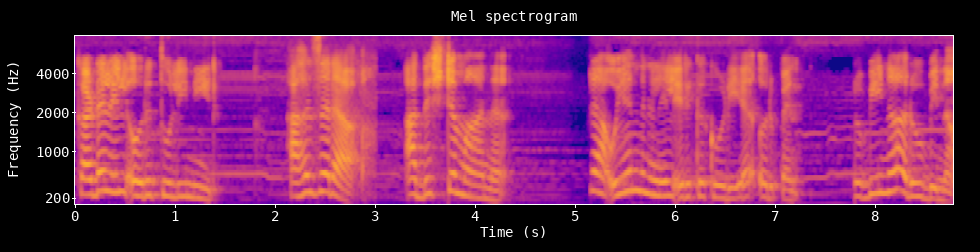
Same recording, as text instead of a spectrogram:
கடலில் ஒரு துளி நீர். அஹசரா அதிர்ஷ்டமான உயர்ந்த நிலையில் இருக்கக்கூடிய ஒரு பெண். ருபீனா ரூபினா.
